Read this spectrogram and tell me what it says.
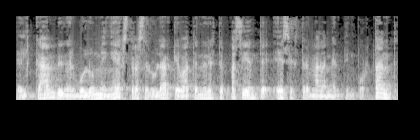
el cambio en el volumen extracelular que va a tener este paciente es extremadamente importante.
